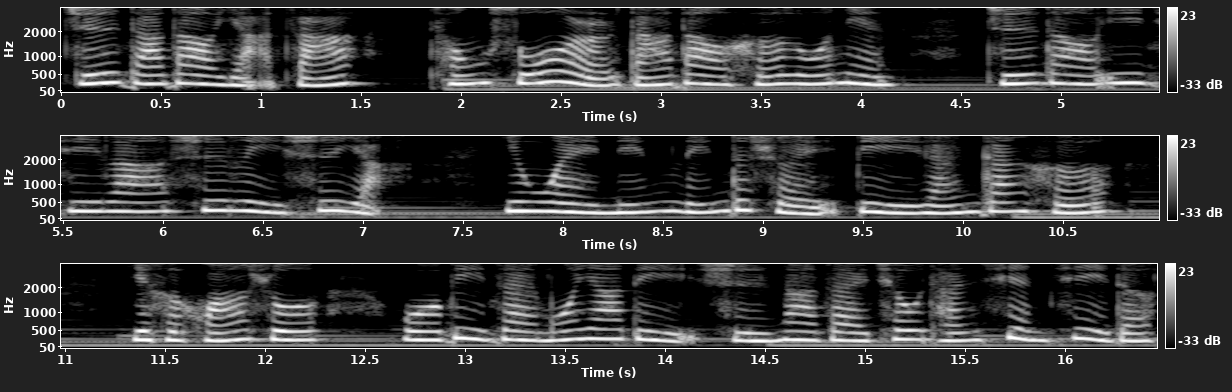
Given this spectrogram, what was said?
直达到雅杂，从索尔达到何罗念，直到伊基拉施利施雅，因为您淋的水必然干涸。耶和华说：“我必在摩押地使那在秋坛献祭的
